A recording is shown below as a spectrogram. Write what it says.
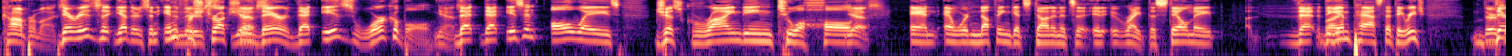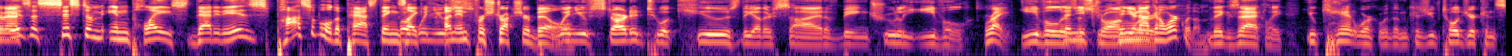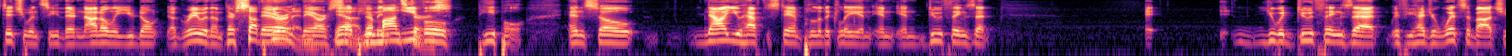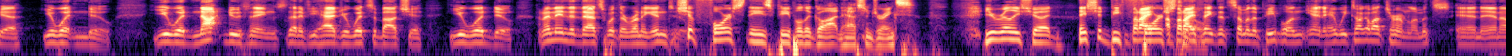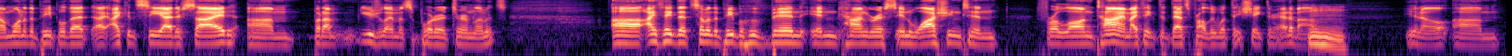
compromise There is a, yeah, there's an there's- infrastructure yes. there that is workable. Yes. That that isn't always just grinding to a halt. Yes. And and where nothing gets done and it's a it, it- right, the stalemate uh, that the impasse that they reach. There's There an is act- a system in place that it is possible to pass things But like an infrastructure bill. when you've started to accuse the other side of being truly evil. Right. Evil is Then a strong then you're not gonna work with them. Exactly. You can't work with them because you've told your constituency they're not only you don't agree with them, They're subhuman. they are Yeah, they're subhuman monsters. evil people. And so now you have to stand politically and, and, and do things that you would do things that if you had your wits about you, you wouldn't do. You would not do things that if you had your wits about you, you would do. And I think that that's what they're running into. You should force these people to go out and have some drinks. You really should. They should be but I, forced. but I think that some of the people, and yeah, hey, we talk about term limits, and, and I'm one of the people that I, I can see either side. Um, but I'm usually I'm a supporter of term limits. Uh, I think that some of the people who've been in Congress in Washington for a long time, I think that that's probably what they shake their head about. Mm-hmm. You know, um,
